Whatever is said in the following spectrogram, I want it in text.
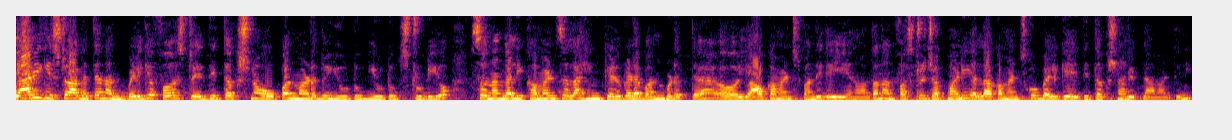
ಯಾರಿಗೆ ಇಷ್ಟ ಆಗುತ್ತೆ, ನಾನು ಬೆಳಿಗ್ಗೆ ಫಸ್ಟ್ ಎದ್ದಿದ ತಕ್ಷಣ ಓಪನ್ ಮಾಡೋದು ಯೂಟ್ಯೂಬ್ ಯೂಟ್ಯೂಬ್ ಸ್ಟುಡಿಯೋ ಸೊ ನಂಗೆ ಅಲ್ಲಿ ಕಮೆಂಟ್ಸ್ ಎಲ್ಲ ಹಿಂಗ್ ಕೆಳಗಡೆ ಬಂದ್ಬಿಡುತ್ತೆ. ಯಾವ ಕಮೆಂಟ್ಸ್ ಬಂದಿದೆ, ಏನು ಅಂತ ನಾನು ಫಸ್ಟ್ ಚೆಕ್ ಮಾಡಿ ಎಲ್ಲಾ ಕಮೆಂಟ್ಸ್ಗೂ ಬೆಳಿಗ್ಗೆ ಎದ್ದಿದ ತಕ್ಷಣ ರಿಪ್ಲೈ ಮಾಡ್ತೀನಿ.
